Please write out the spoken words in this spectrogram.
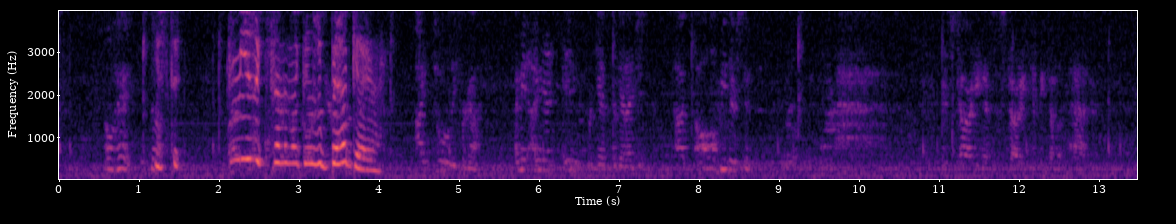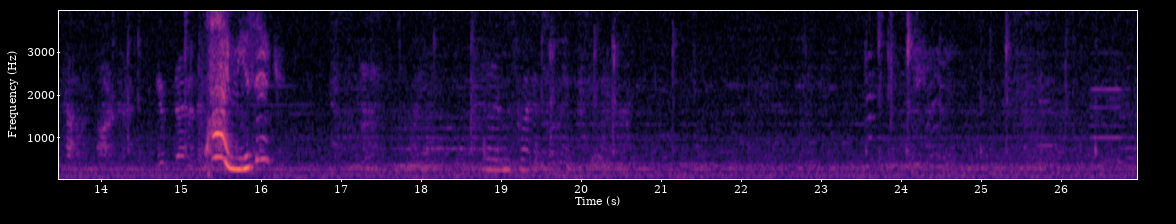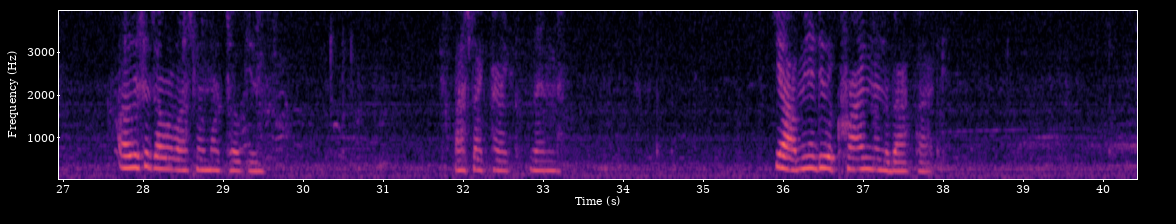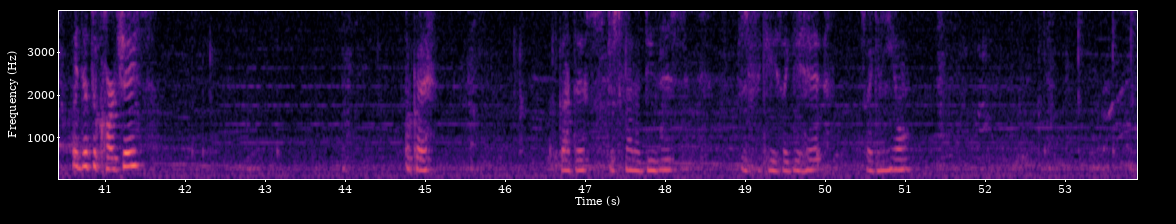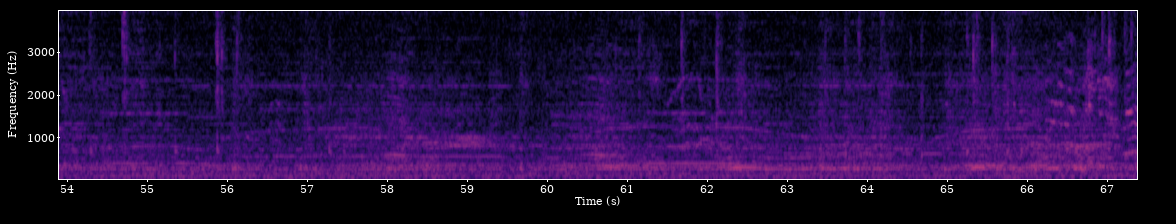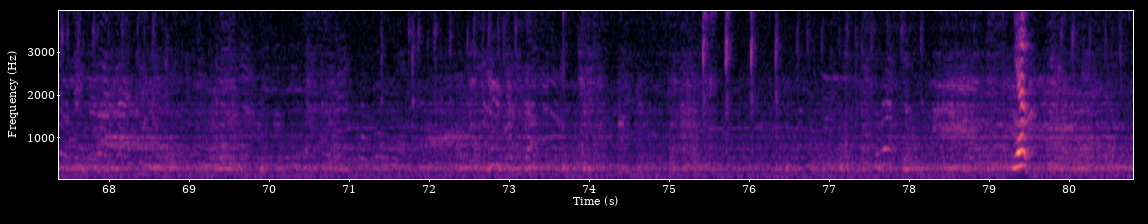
Oh, hey. What's up? t- the music sounded like there was a bad guy. I totally forgot. I mean, I, mean, I didn't forget, forget. I just, uh, I, I'll be there soon. Your tardiness is starting to become a pattern. Come on, Parker. You're better than Why music? How did I lose track of time? Oh, this is our last landmark token. Last backpack, then. Yeah, I'm gonna do the crime, then the backpack. Wait, that's a car chase? Okay. Got this. Just gonna do this. Just in case I get hit. So I can heal.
